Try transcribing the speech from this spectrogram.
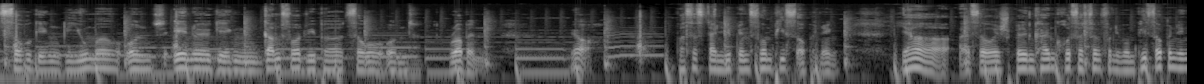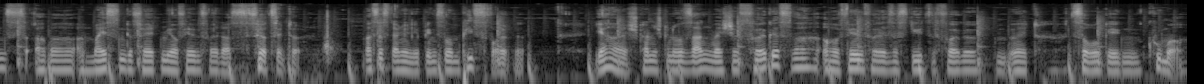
Zorro gegen Ryuma und Enel gegen Gunford, Viper, Zorro und Robin. Ja. Was ist dein Lieblings-One Piece Opening? Ja, also ich bin kein großer Fan von den One Piece Openings, aber am meisten gefällt mir auf jeden Fall das 14. Was ist deine Lieblings-One Piece Folge? Ja, ich kann nicht genau sagen, welche Folge es war, aber auf jeden Fall ist es diese Folge mit Zoro gegen Kuma.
